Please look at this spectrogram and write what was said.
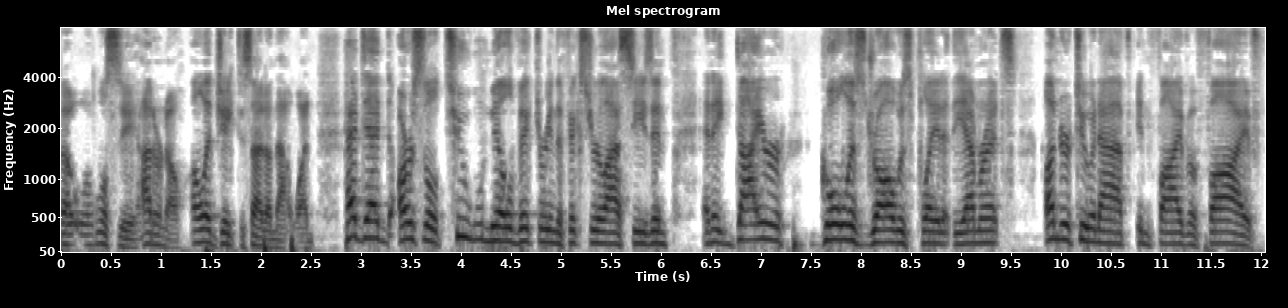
Uh, we'll see. I don't know. I'll let Jake decide on that one. Head to head, Arsenal 2 0 victory in the fixture last season, and a dire goalless draw was played at the Emirates, under two and a half in five of five.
